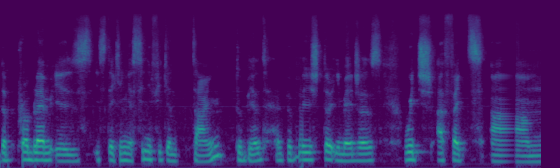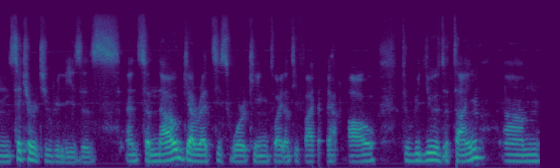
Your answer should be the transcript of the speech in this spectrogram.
The problem is it's taking a significant time to build and publish the images, which affects um, security releases. And so now Garrett is working to identify how to reduce the time um,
